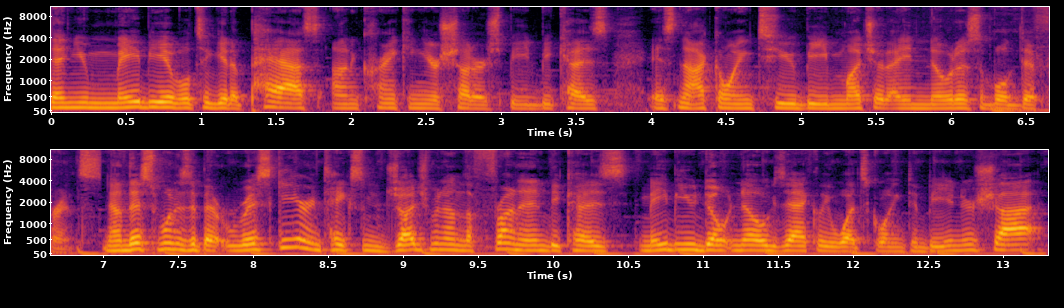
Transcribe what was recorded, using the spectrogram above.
then you may be able to get a pass on cranking your shutter speed because it's not going to be much of a noticeable difference. Now this one is a bit riskier and takes some judgment on the front end because maybe you don't know exactly what's going to be in your shot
